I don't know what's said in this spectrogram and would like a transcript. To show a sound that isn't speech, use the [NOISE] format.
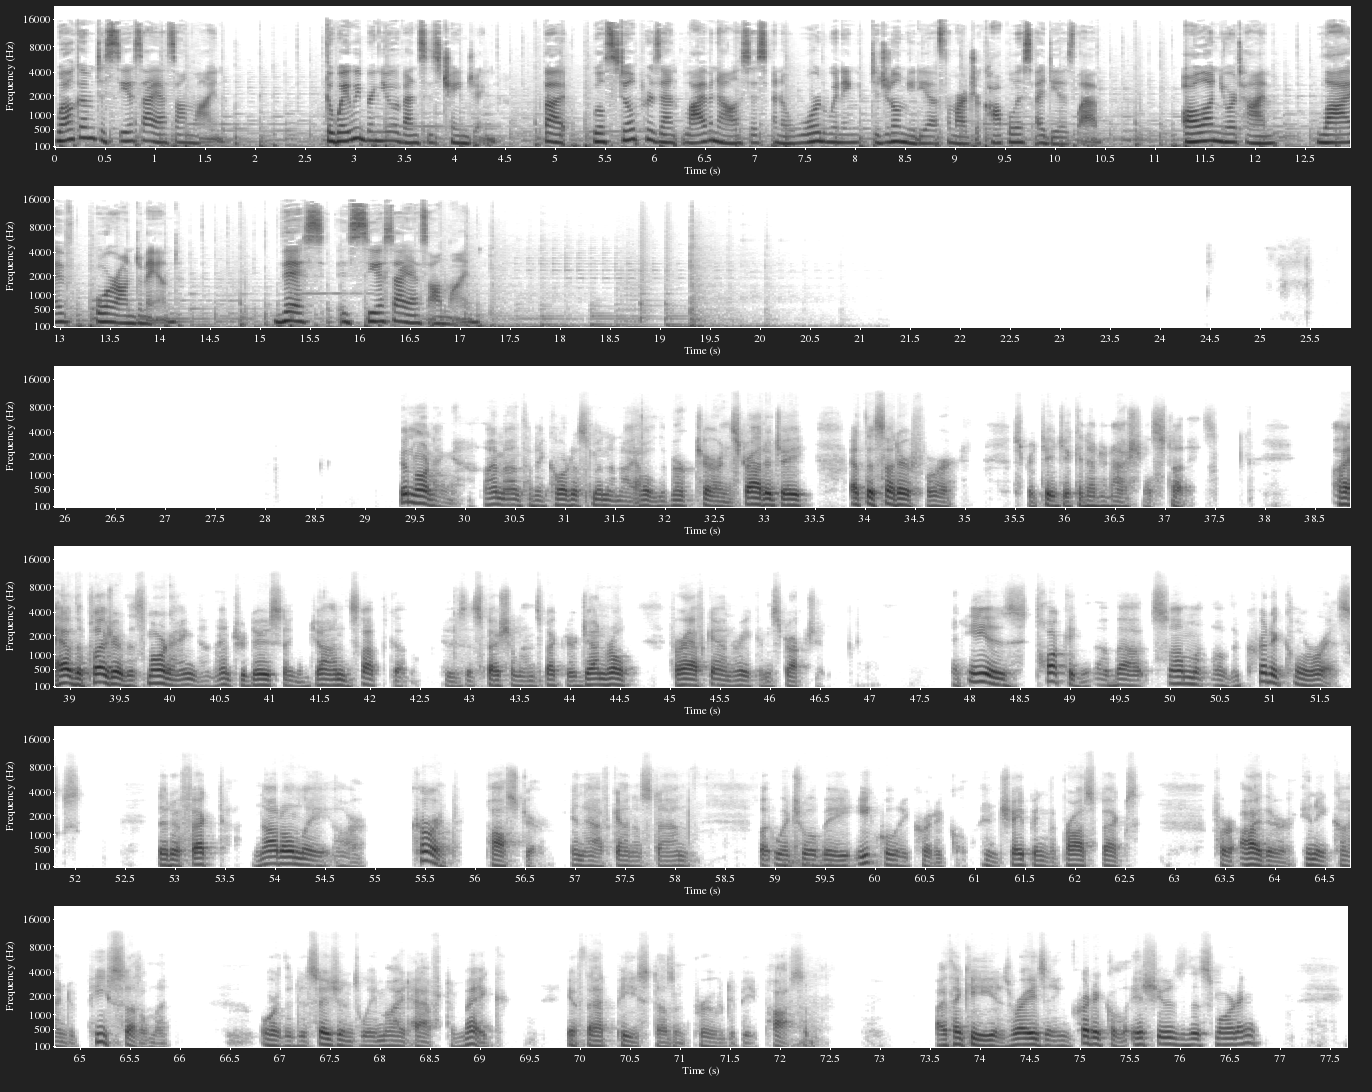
Welcome to CSIS Online. The way we bring you events is changing, but we'll still present live analysis and award winning digital media from our Dracopoulos Ideas Lab. All on your time, live or on demand. This is CSIS Online. Good morning. I'm Anthony Cordesman, and I hold the Burke Chair in Strategy at the Center for Strategic and International Studies. I have the pleasure this morning of introducing John Sopko, who's the Special Inspector General for Afghan Reconstruction. And he is talking about some of the critical risks that affect not only our current posture in Afghanistan, but which will be equally critical in shaping the prospects for either any kind of peace settlement or the decisions we might have to make if that peace doesn't prove to be possible. I think he is raising critical issues this morning,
